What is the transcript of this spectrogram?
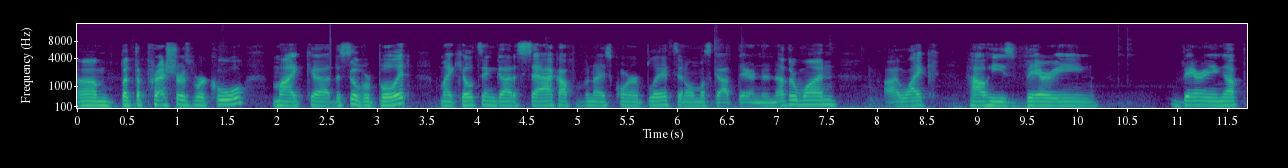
um, but the pressures were cool. Mike, uh, the silver bullet, Mike Hilton got a sack off of a nice corner blitz and almost got there in another one. I like how he's varying, varying up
